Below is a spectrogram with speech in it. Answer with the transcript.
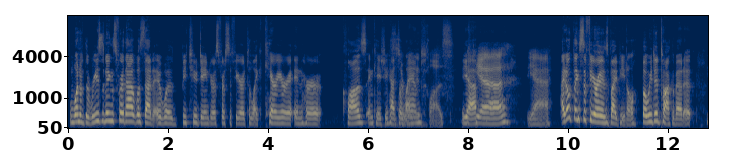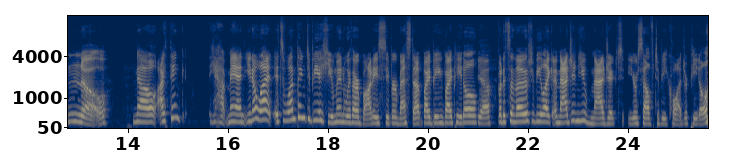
One of the reasonings for that was that it would be too dangerous for Saphira to like carry her in her claws in case she had to land. claws. Yeah. yeah. Yeah. I don't think Saphira is bipedal, but we did talk about it. No. No, I think yeah, man, you know what? It's one thing to be a human with our bodies super messed up by being bipedal, Yeah. but it's another to be like imagine you magicked yourself to be quadrupedal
